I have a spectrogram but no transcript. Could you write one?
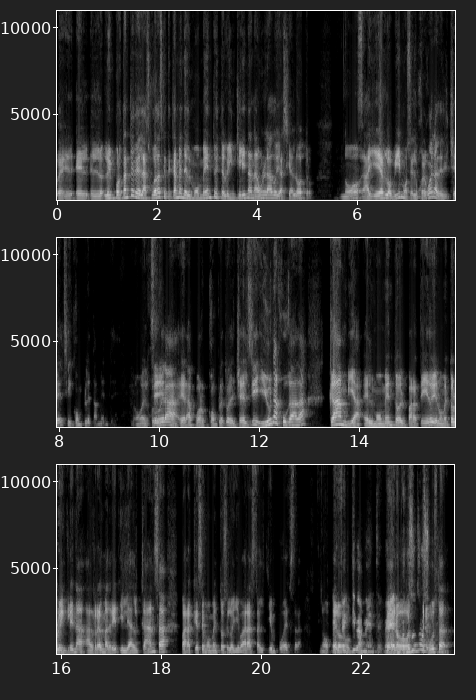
eh, lo importante de las jugadas que te cambian el momento y te lo inclinan a un lado y hacia el otro. No, ayer lo vimos, el juego era del Chelsea completamente. ¿no? El juego era, era por completo del Chelsea y una jugada cambia el momento del partido y el momento lo inclina al Real Madrid y le alcanza para que ese momento se lo llevara hasta el tiempo extra. ¿no? Pero, Efectivamente. pero pues nosotros, gusta.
